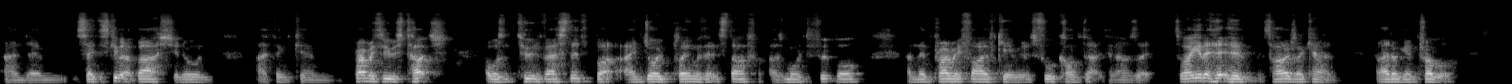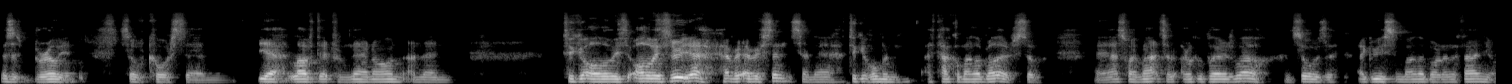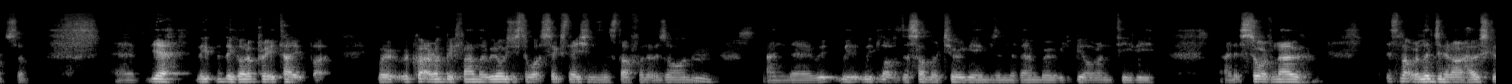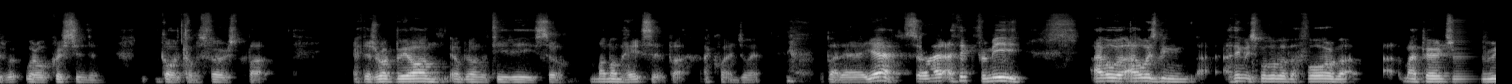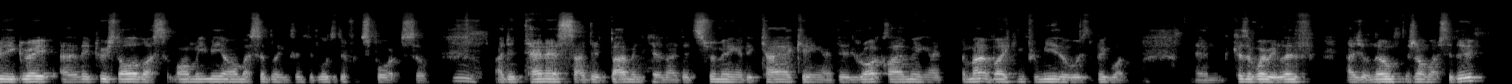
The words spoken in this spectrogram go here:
and um, said just give it a bash, you know. And I think um, primary three was touch. I wasn't too invested, but I enjoyed playing with it and stuff. I was more into football, and then primary five came and it was full contact, and I was like, so I got to hit him as hard as I can, and I don't get in trouble this is brilliant. So of course, um, yeah, loved it from then on, and then took it all the way all the way through. Yeah, ever ever since, and uh, took it home and I tackled my little brothers. So uh, that's why Matt's a, a rugby player as well, and so was a, a Greece and my other brother Nathaniel. So uh, yeah, they, they got it pretty tight, but. We're, we're, quite a rugby family. We always used to watch Six Nations and stuff when it was on, mm. and uh, we, we, would love the summer tour games in November. We'd be all on TV, and it's sort of now it's not religion in our house because we're, we're all Christians and God comes first. But if there's rugby on, it'll be on the TV. So my mum hates it, but I quite enjoy it. but uh, yeah, so I, I, think for me, I've always, I've always, been. I think we spoke about it before, but my parents were really great, and they pushed all of us, all me, me, all my siblings, into loads of different sports. So mm. I did tennis, I did badminton, I did swimming, I did kayaking, I did rock climbing. I, mountain biking for me though was the big one, and because of where we live, as you'll know, there's not much to do.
